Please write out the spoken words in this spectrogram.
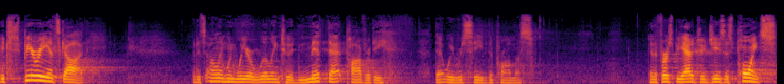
experience God. But it's only when we are willing to admit that poverty that we receive the promise. In the first beatitude, Jesus points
